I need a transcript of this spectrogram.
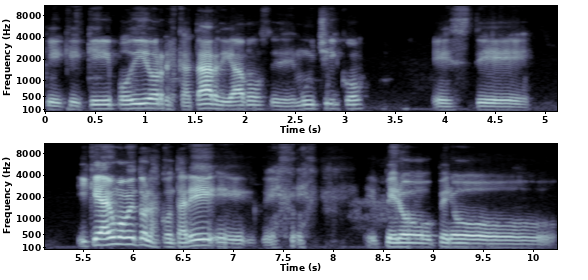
que, que, he podido rescatar, digamos, desde muy chico, este, y que en algún momento las contaré, eh, eh, pero, pero,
